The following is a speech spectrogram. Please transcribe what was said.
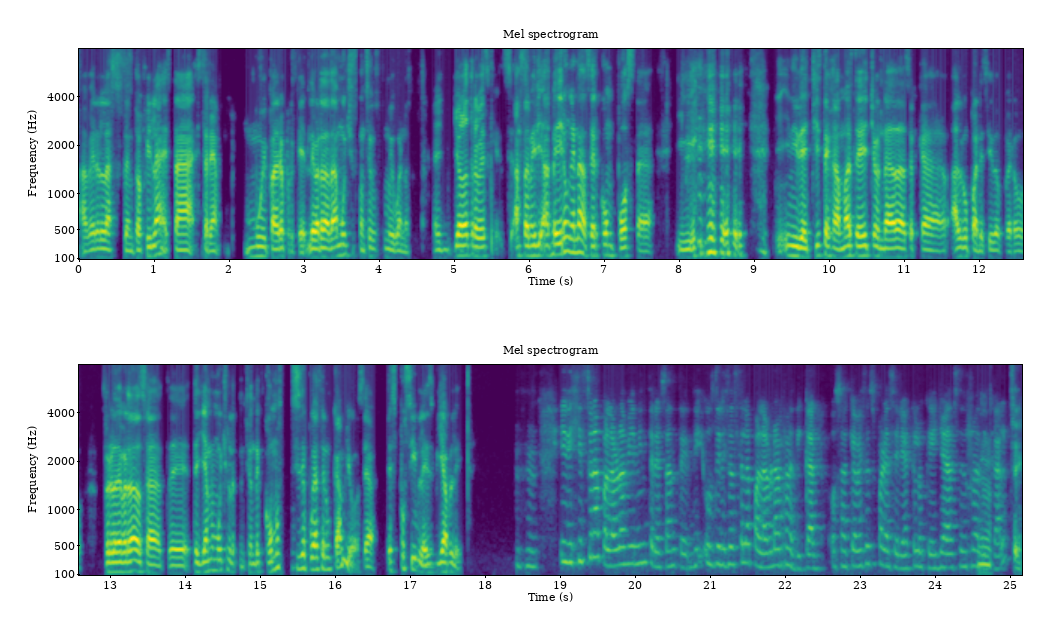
a ver la sustentófila, está, estaría muy padre porque de verdad da muchos consejos muy buenos. Eh, yo la otra vez, hasta me, me dieron ganas de hacer composta y, y, ni de chiste jamás he hecho nada acerca algo parecido, pero, pero de verdad, o sea, te, te, llama mucho la atención de cómo sí se puede hacer un cambio, o sea, es posible, es viable. Y dijiste una palabra bien interesante, utilizaste la palabra radical, o sea, que a veces parecería que lo que ella hace es mm, radical, sí.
